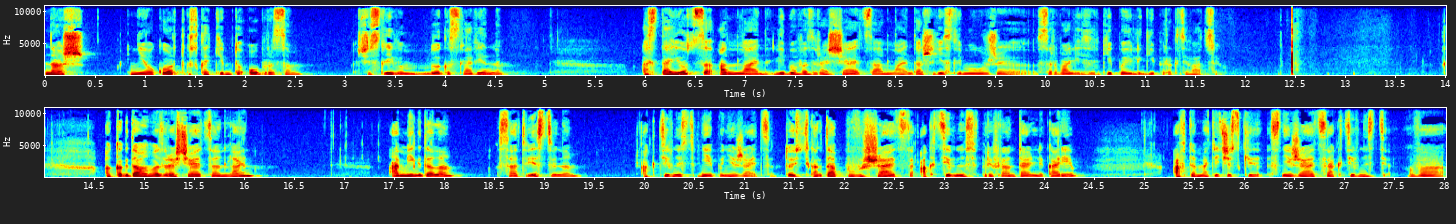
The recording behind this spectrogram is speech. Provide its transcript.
наш неокортекс каким-то образом счастливым, благословенным остается онлайн, либо возвращается онлайн, даже если мы уже сорвались в гипо- или гиперактивацию. А когда он возвращается онлайн, амигдала, соответственно, активность в ней понижается. То есть, когда повышается активность в префронтальной коре, автоматически снижается активность в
